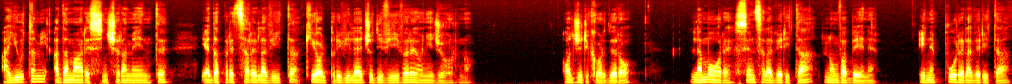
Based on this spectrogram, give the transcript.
Aiutami ad amare sinceramente e ad apprezzare la vita che ho il privilegio di vivere ogni giorno. Oggi ricorderò, l'amore senza la verità non va bene e neppure la verità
